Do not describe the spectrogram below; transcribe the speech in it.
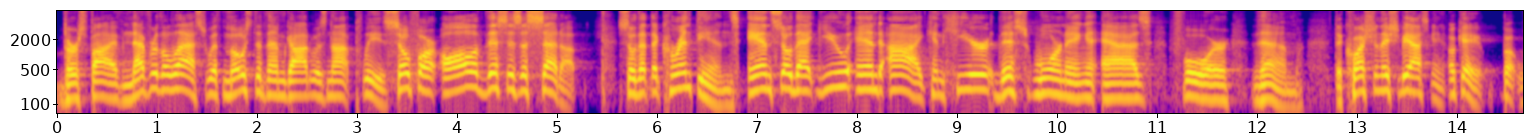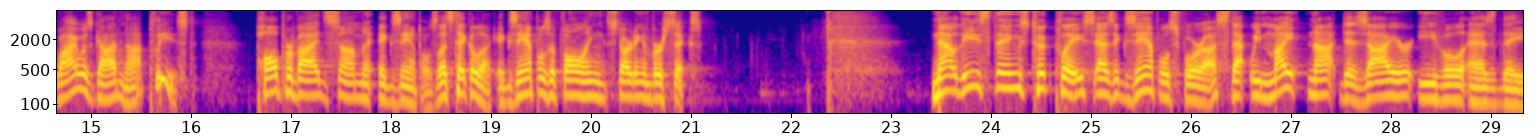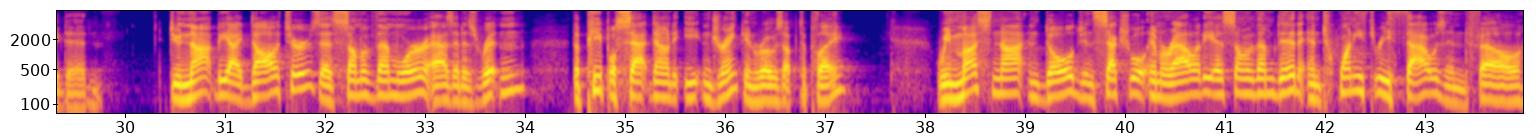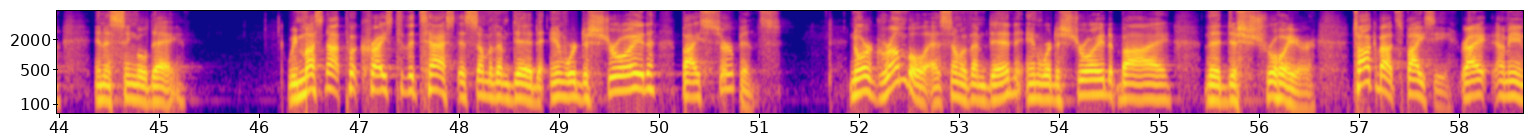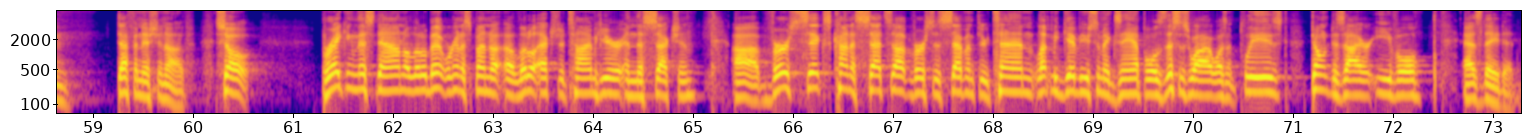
Verse 5 Nevertheless, with most of them, God was not pleased. So far, all of this is a setup so that the Corinthians and so that you and I can hear this warning as for them. The question they should be asking okay, but why was God not pleased? Paul provides some examples. Let's take a look. Examples of falling starting in verse 6. Now, these things took place as examples for us that we might not desire evil as they did. Do not be idolaters, as some of them were, as it is written. The people sat down to eat and drink and rose up to play. We must not indulge in sexual immorality, as some of them did, and 23,000 fell in a single day. We must not put Christ to the test, as some of them did, and were destroyed by serpents, nor grumble, as some of them did, and were destroyed by the destroyer. Talk about spicy, right? I mean, definition of. So, breaking this down a little bit, we're going to spend a, a, little extra time here in this section. Uh, verse 6 kind of sets up verses 7 through 10. Let me give you some examples. This is why I wasn't pleased. Don't desire evil as they did.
